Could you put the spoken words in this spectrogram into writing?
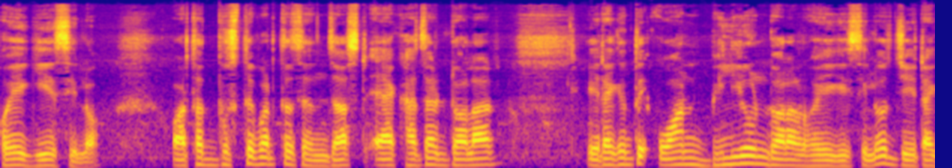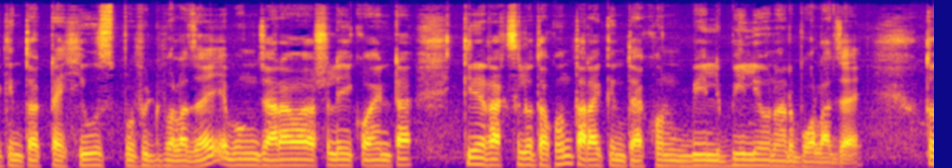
হয়ে গিয়েছিল। অর্থাৎ বুঝতে পারতেছেন জাস্ট এক হাজার ডলার এটা কিন্তু ওয়ান বিলিয়ন ডলার হয়ে গেছিল, যেটা কিন্তু একটা হিউজ প্রফিট বলা যায়। এবং যারা আসলে এই কয়েনটা কিনে রাখছিল তখন, তারা কিন্তু এখন বিল বিলিয়নার বলা যায়। তো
